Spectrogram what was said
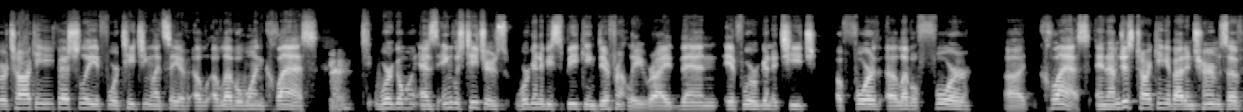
we're talking, especially if we're teaching, let's say, a, a level one class, okay. we're going as English teachers, we're going to be speaking differently, right? Than if we were going to teach a four, a level four uh, class. And I'm just talking about in terms of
